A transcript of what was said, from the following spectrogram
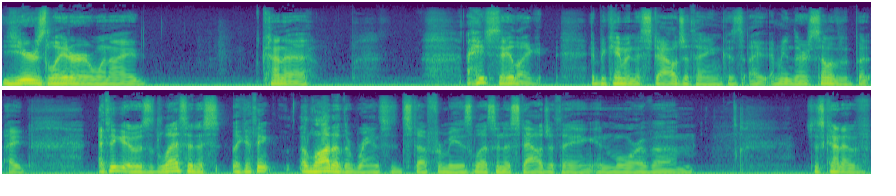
years later when I kind of I hate to say like it became a nostalgia thing because I, I mean there's some of it but I I think it was less in a like I think a lot of the rancid stuff for me is less a nostalgia thing and more of um just kind of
